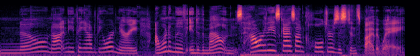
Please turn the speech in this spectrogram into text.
No, not anything out of the ordinary. I want to move into the mountains. How are these guys on cold resistance, by the way?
